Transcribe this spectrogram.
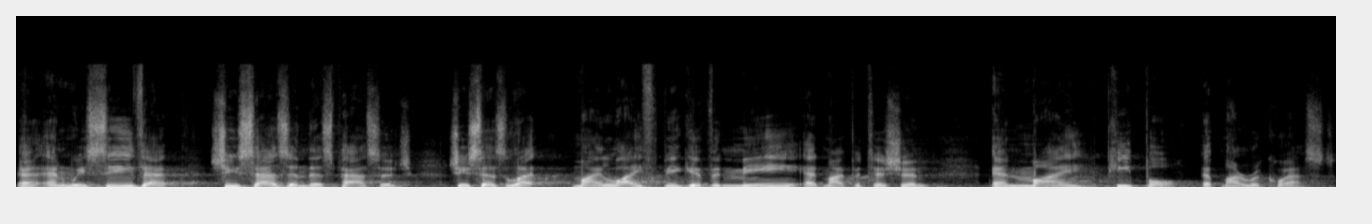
And, and, we see that she says in this passage, she says, Let my life be given me at my petition and my people at my request.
